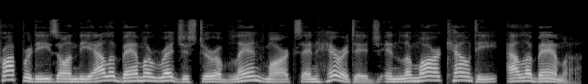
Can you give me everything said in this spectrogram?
Properties on the Alabama Register of Landmarks and Heritage in Lamar County, Alabama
